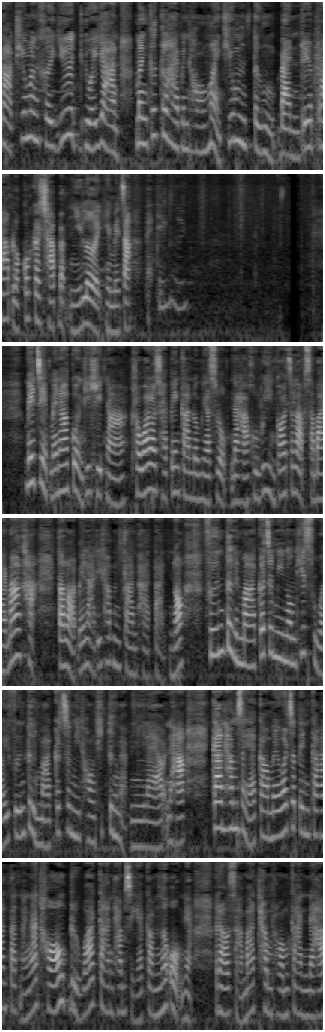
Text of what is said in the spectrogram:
จากที่มันเคยยืดย้วยยาน มันก็กลายเป็นท้องใหม่ที่มันตึงแบนเรียบราบแล้วก็กระชับแบบนี้เลยเห็นไหมจ๊ะแบนได้เลย ไม่เจ็บไม่น่ากลัวอย่างที่คิดนะ เพราะว่าเราใช้เป็นการดมยาสลบนะคะ คุณผู้หญิงก็จะหลับสบายมากค่ะ ตลอดเวลาที่ทำการผ่าตัดเนาะฟื้นตื่นมาก็จะมีนมที่สวย ฟื้นตื่นมาก็จะมีท้องที่ตึงแบบนี้แล้วนะคะ การทำศัลยกรรมไม่ว่าจะเป็นการตัดหนังหน้าท้อง หรือว่าการทำศัลยกรรมหน้าอกเนี่ยเราสามารถทำพร้อมกันนะคะ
